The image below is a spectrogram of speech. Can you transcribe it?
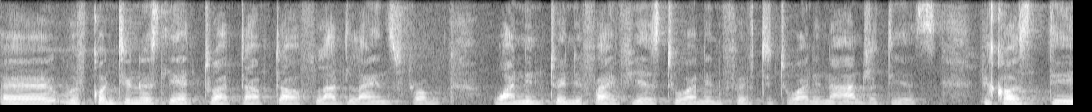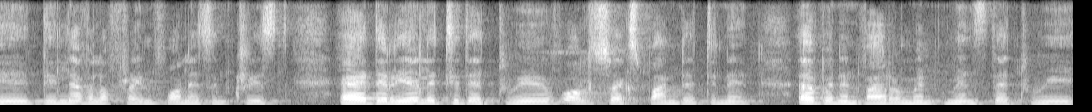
uh, we've continuously had to adapt our flood lines from one in 25 years to one in 50 to one in 100 years because the, the level of rainfall has increased. Uh, the reality that we've also expanded in an urban environment means that we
